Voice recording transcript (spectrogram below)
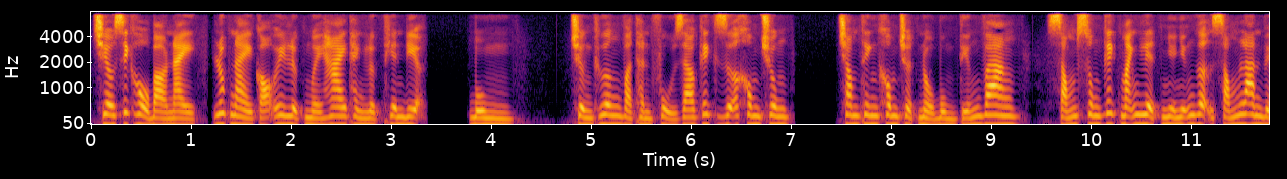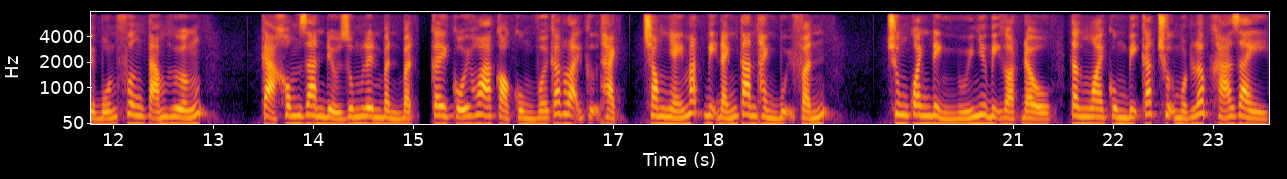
Chiêu xích hổ bào này, lúc này có uy lực 12 thành lực thiên địa. Bùng! Trường thương và thần phủ giao kích giữa không trung. Trong thinh không chợt nổ bùng tiếng vang, sóng xung kích mãnh liệt như những gợn sóng lan về bốn phương tám hướng. Cả không gian đều rung lên bần bật, cây cối hoa cỏ cùng với các loại cự thạch, trong nháy mắt bị đánh tan thành bụi phấn. Trung quanh đỉnh núi như bị gọt đầu, tầng ngoài cùng bị cắt trụi một lớp khá dày,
